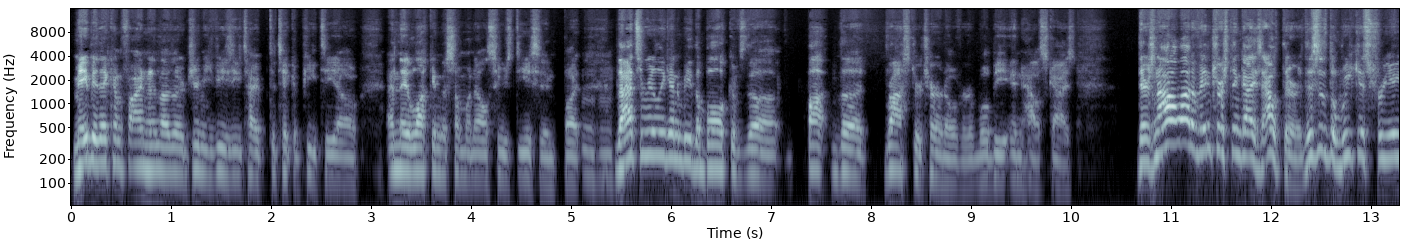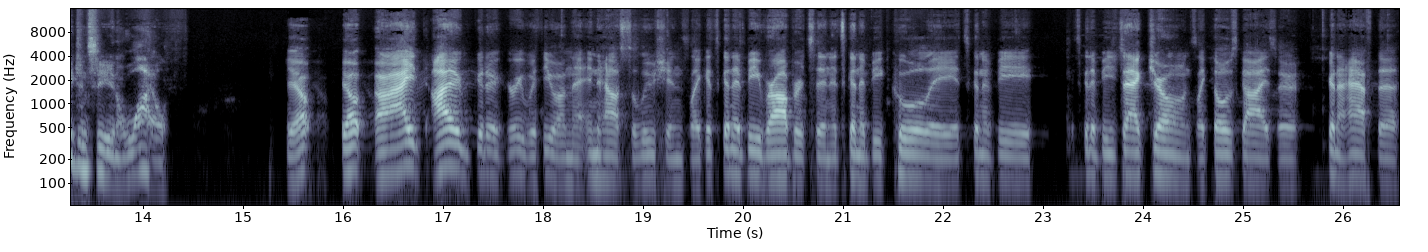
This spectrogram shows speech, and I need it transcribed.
maybe they can find another Jimmy Vesey type to take a PTO and they luck into someone else who's decent. But Mhm. that's really going to be the bulk of the the roster turnover will be in-house guys. There's not a lot of interesting guys out there. This is the weakest free agency in a while. Yep. Yep, I I'm gonna agree with you on that in-house solutions. Like it's gonna be Robertson, it's gonna be Cuylle, it's gonna be it's gonna be Zach Jones. Like those guys are gonna have to,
